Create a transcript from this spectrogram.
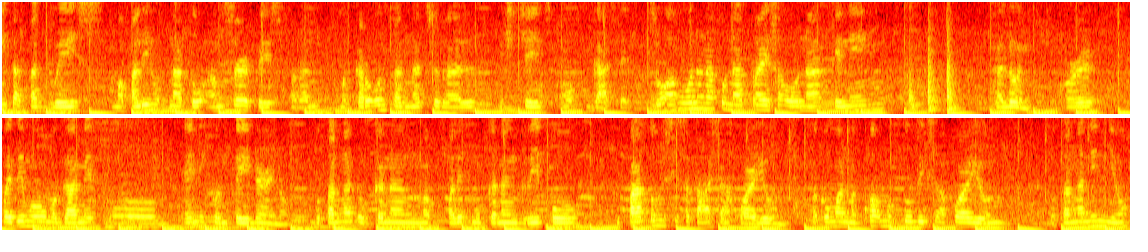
kita tag ways mapalihok nato ang surface para magkaroon tag natural exchange of gases. So ang una nako na try sa una kining galon or pwede mo magamit o any container no? Butangan og kanang mapalit mo kanang gripo ipatong siya sa taas sa aquarium. Pag kuman magkuha mo tubig sa aquarium butangan ninyo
